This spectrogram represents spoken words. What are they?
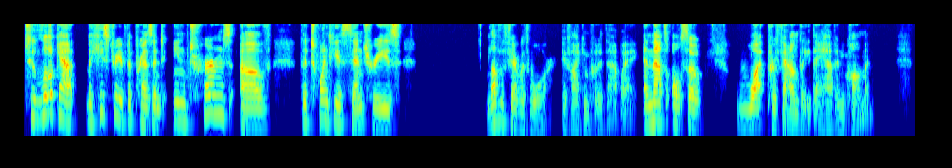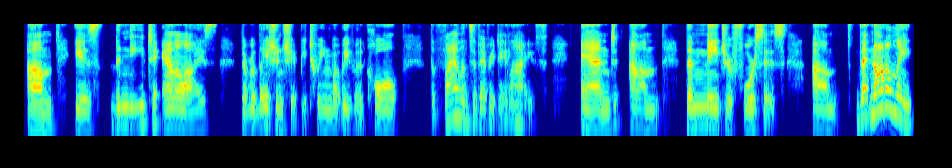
to look at the history of the present in terms of the 20th century's love affair with war, if I can put it that way. And that's also what profoundly they have in common um, is the need to analyze the relationship between what we would call the violence of everyday life and um, the major forces um, that not only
